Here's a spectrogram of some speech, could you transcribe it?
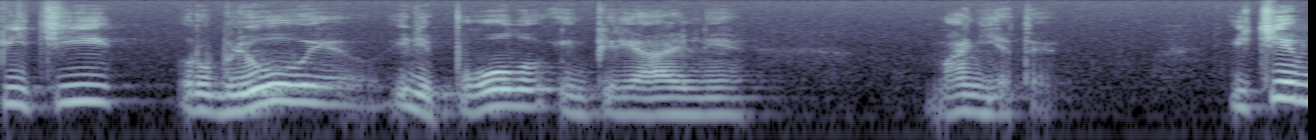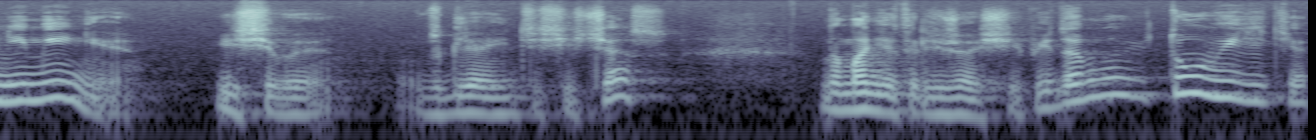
5-рублевые или полуимпериальные монеты. И тем не менее, если вы взглянете сейчас на монеты, лежащие передо мной, то увидите,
